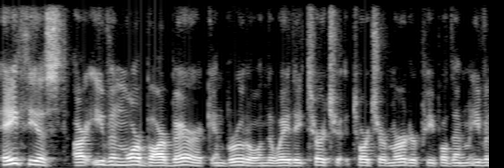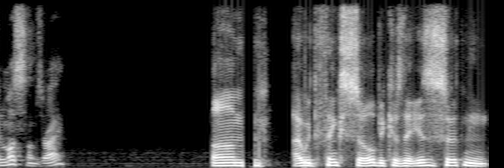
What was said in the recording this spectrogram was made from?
atheists are even more barbaric and brutal in the way they torture, torture, murder people than even Muslims, right? Um, I would think so because there is a certain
